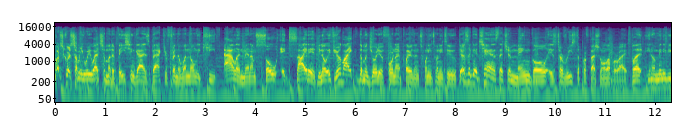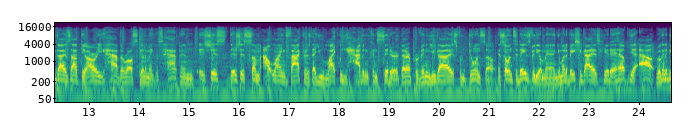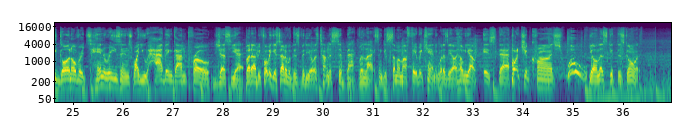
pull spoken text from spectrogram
What's good, some of you at? Your motivation guys back, your friend, the one and only Keith Allen. Man, I'm so excited. You know, if you're like the majority of Fortnite players in 2022, there's a good chance that your main goal is to reach the professional level, right? But, you know, many of you guys out there already have the raw skill to make this happen. It's just, there's just some outlying factors that you likely haven't considered that are preventing you guys from doing so. And so in today's video, man, your motivation guy is here to help you out. We're gonna be going over 10 reasons why you haven't gone pro just yet. But uh, before we get started with this video, it's time to sit back, relax, and get some of my favorite candy. What is it, y'all? Help me out. It's that Bunch of Crunch. Woo! Yo, let's get this going.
